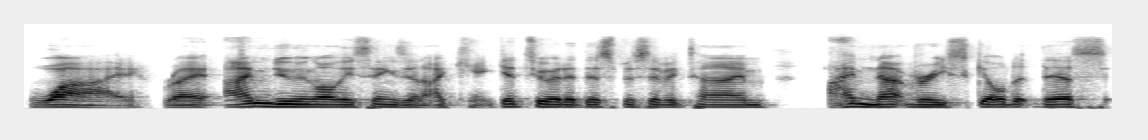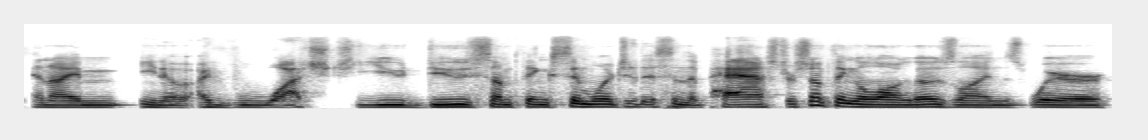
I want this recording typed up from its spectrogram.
why, right? I'm doing all these things and I can't get to it at this specific time. I'm not very skilled at this. And I'm, you know, I've watched you do something similar to this in the past or something along those lines where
